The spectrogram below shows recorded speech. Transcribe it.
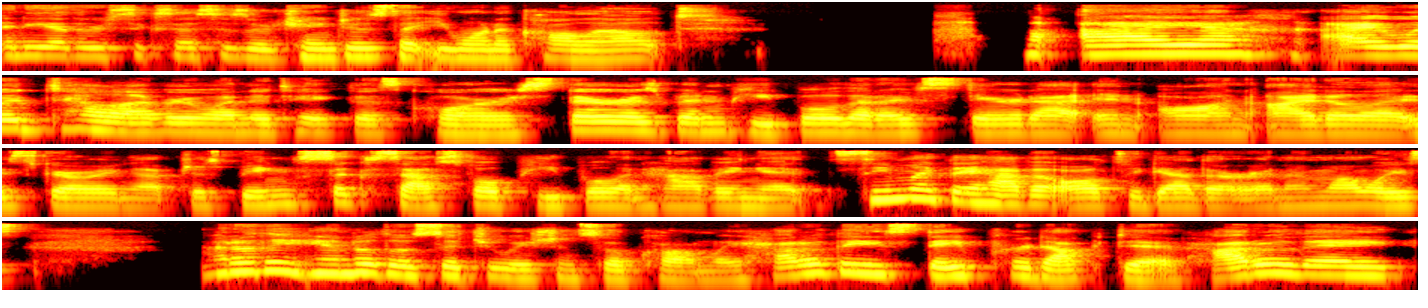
any other successes or changes that you want to call out? I I would tell everyone to take this course. There has been people that I've stared at in awe and idolized growing up, just being successful people and having it seem like they have it all together. And I'm always, how do they handle those situations so calmly? How do they stay productive? How do they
